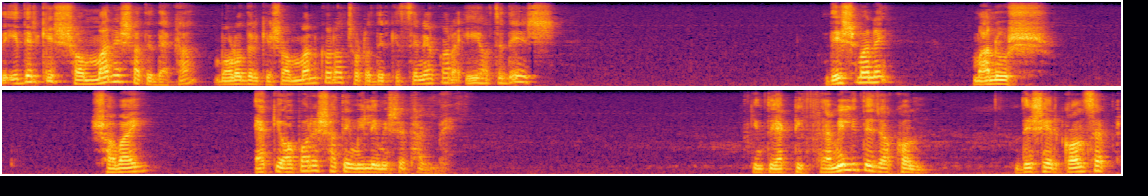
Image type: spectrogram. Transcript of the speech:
তো এদেরকে সম্মানের সাথে দেখা, বড়দেরকে সম্মান করা, ছোটদেরকে স্নেহ করা, এই হচ্ছে দেশ। দেশ মানে মানুষ। সবাই একে অপরের সাথে মিলেমিশে থাকবে। কিন্তু একটি ফ্যামিলিতে যখন দেশের কনসেপ্ট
